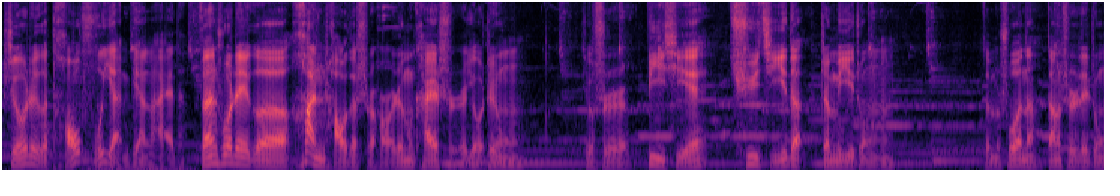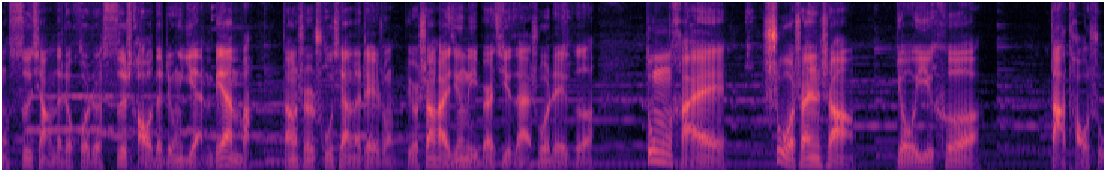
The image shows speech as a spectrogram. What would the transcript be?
是由这个桃符演变来的。咱说这个汉朝的时候，人们开始有这种就是辟邪驱吉的这么一种，怎么说呢？当时这种思想的这或者思潮的这种演变吧，当时出现了这种，比如《山海经》里边记载说，这个东海朔山上有一棵。大桃树，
